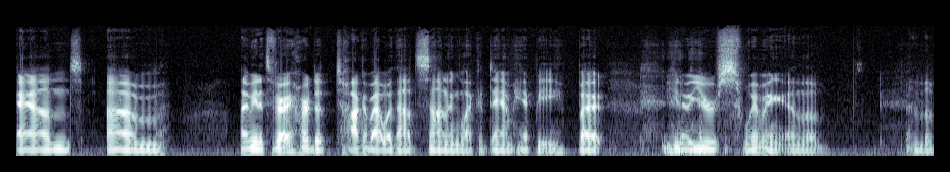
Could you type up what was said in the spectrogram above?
And um, I mean, it's very hard to talk about without sounding like a damn hippie. But you know, you're swimming in the in the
